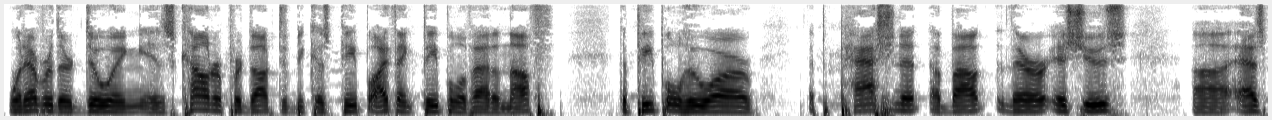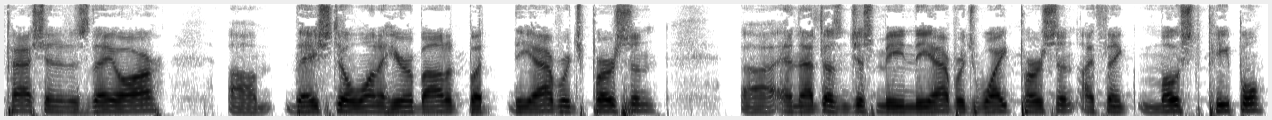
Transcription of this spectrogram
whatever they're doing is counterproductive because people. I think people have had enough. The people who are passionate about their issues, uh, as passionate as they are, um, they still want to hear about it. But the average person uh, and that doesn't just mean the average white person. I think most people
